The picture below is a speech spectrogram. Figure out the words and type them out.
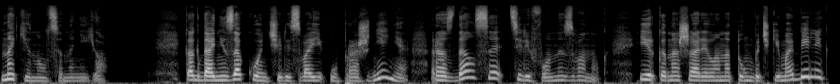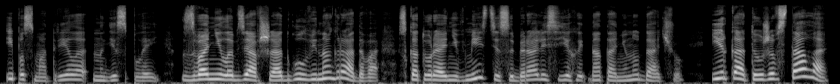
накинулся на нее. Когда они закончили свои упражнения, раздался телефонный звонок. Ирка нашарила на тумбочке мобильник и посмотрела на дисплей. Звонила взявшая отгул Виноградова, с которой они вместе собирались ехать на Танину дачу. «Ирка, ты уже встала?»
